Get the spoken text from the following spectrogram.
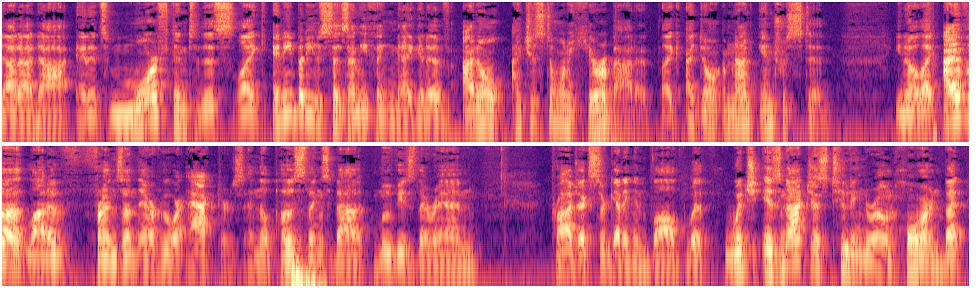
Da da da. And it's morphed into this like anybody who says anything negative, I don't. I just don't want to hear about it. Like I don't. I'm not interested. You know, like I have a lot of friends on there who are actors, and they'll post things about movies they're in, projects they're getting involved with, which is not just tooting their own horn, but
